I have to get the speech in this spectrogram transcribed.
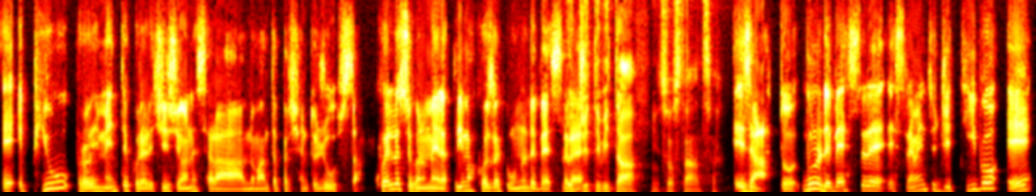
e, e, più probabilmente quella decisione sarà al 90% giusta. Quello secondo me è la prima cosa che uno deve essere... L'oggettività in sostanza. Esatto, uno deve essere estremamente oggettivo e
